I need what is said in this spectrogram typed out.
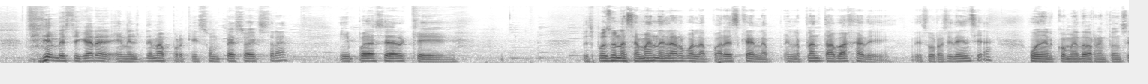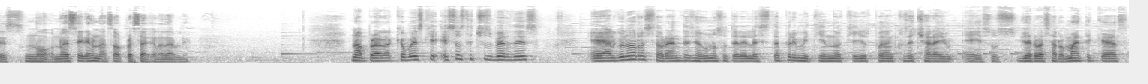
sin investigar en el tema porque es un peso extra y puede ser que después de una semana el árbol aparezca en la, en la planta baja de, de, su residencia o en el comedor. Entonces no, no sería una sorpresa agradable. No, pero lo que voy es que estos techos verdes eh, algunos restaurantes y algunos hoteles les está permitiendo que ellos puedan cosechar eh, sus hierbas aromáticas,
